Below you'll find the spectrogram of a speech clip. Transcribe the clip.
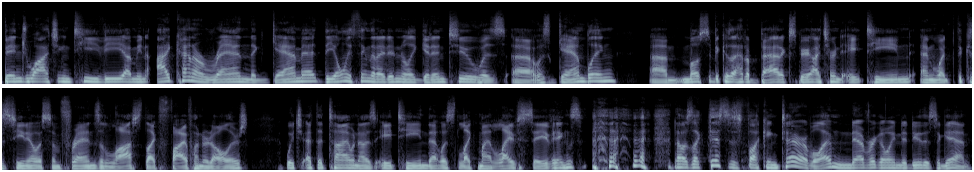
binge watching TV. I mean, I kind of ran the gamut. The only thing that I didn't really get into was uh, was gambling. Um, mostly because I had a bad experience. I turned 18 and went to the casino with some friends and lost like $500 which at the time when I was 18, that was like my life savings. and I was like, this is fucking terrible. I'm never going to do this again.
